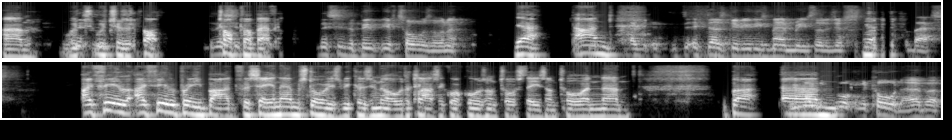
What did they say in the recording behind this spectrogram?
Um, which which was a top, top, is, top effort. This is the beauty of tours, isn't it? Yeah, and it, it, does give you these memories that are just yeah. the best. I feel I feel pretty bad for saying them stories because you know the classic what goes on tour stays on tour, and um, but um, walking the corner, but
